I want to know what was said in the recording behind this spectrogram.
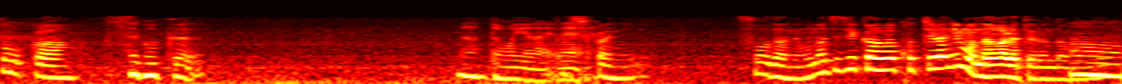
そうか。すごくなんとも言えないね。確かに。そうだね。同じ時間がこちらにも流れてるんだうもんね、ん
